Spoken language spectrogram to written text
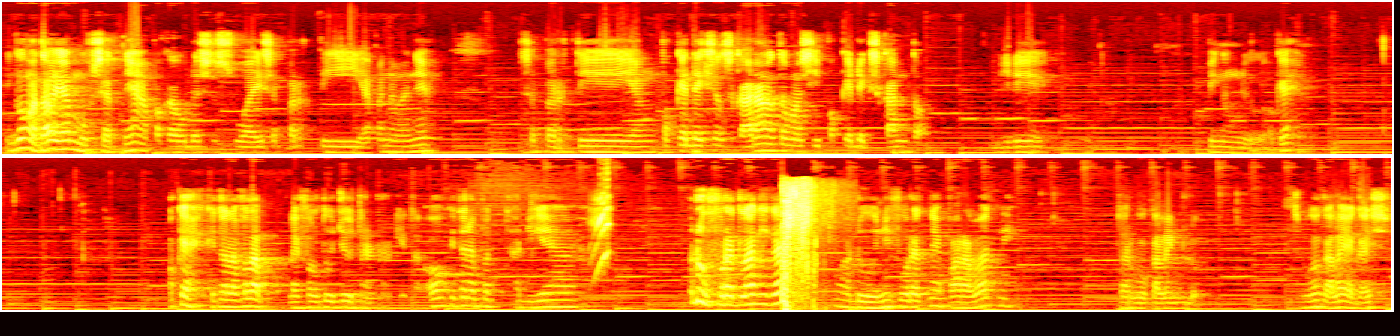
ini gue nggak tahu ya movesetnya apakah udah sesuai seperti apa namanya seperti yang Pokédex yang sekarang atau masih Pokédex Kanto. Jadi bingung dulu oke? okay? Oke, okay, kita level up. Level 7 trainer kita. Oh, kita dapat hadiah. Aduh, furet lagi kan? Waduh, ini furetnya parah banget nih. Ntar gue kalahin dulu. Semoga kalah ya, guys.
